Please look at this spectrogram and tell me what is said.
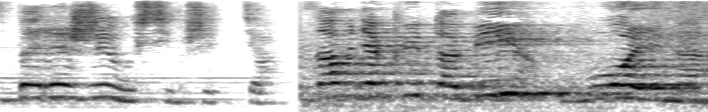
збережи усім життя. Завдяки тобі, воїна.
